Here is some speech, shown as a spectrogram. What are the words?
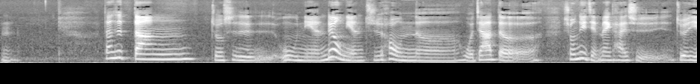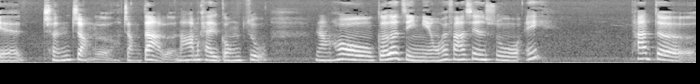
嗯，但是当就是五年六年之后呢，我家的。兄弟姐妹开始就也成长了，长大了，然后他们开始工作，然后隔了几年，我会发现说，哎，他的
